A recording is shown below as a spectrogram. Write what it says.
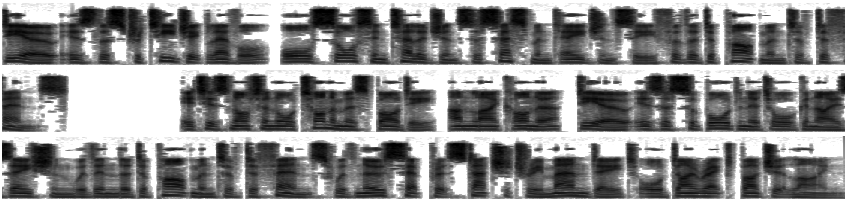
DIO is the strategic level, all-source intelligence assessment agency for the Department of Defense. It is not an autonomous body, unlike ONA, DIO is a subordinate organization within the Department of Defense with no separate statutory mandate or direct budget line.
